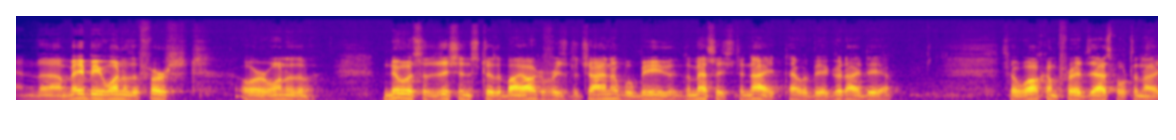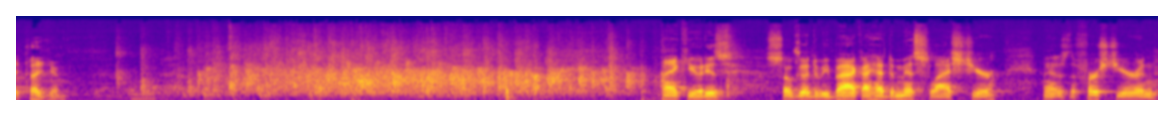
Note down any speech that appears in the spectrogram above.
And uh, maybe one of the first or one of the newest additions to the biographies to China will be the message tonight. That would be a good idea. So, welcome, Fred Zaspel, tonight. Thank you. Thank you. It is so good to be back. I had to miss last year, and it was the first year, and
